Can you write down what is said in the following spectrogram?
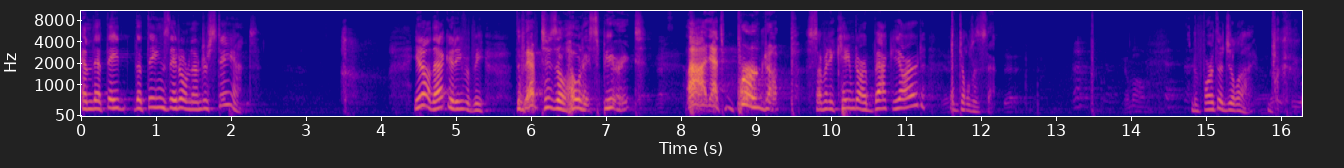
And that they the things they don't understand. You know, that could even be the baptism of the Holy Spirit. Ah, that's burned up. Somebody came to our backyard and told us that the 4th of July.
